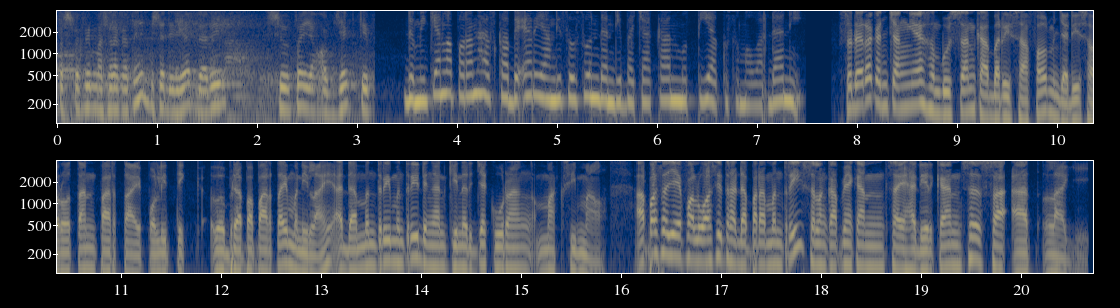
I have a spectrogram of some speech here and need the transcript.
perspektif masyarakat ini bisa dilihat dari survei yang objektif. Demikian laporan khas KBR yang disusun dan dibacakan Mutia Kusumawardani. Saudara kencangnya hembusan kabar reshuffle menjadi sorotan partai politik. Beberapa partai menilai ada menteri-menteri dengan kinerja kurang maksimal. Apa saja evaluasi terhadap para menteri? Selengkapnya akan saya hadirkan sesaat lagi.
